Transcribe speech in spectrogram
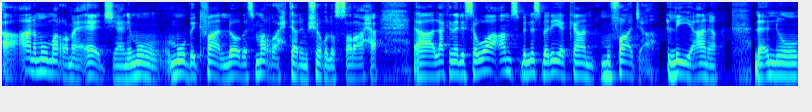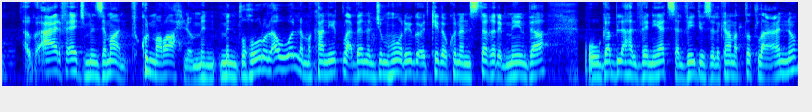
آه، أنا مو مرة مع ايج يعني مو مو big fan لو بس مرة أحترم شغله الصراحة. آه، لكن اللي سواه أمس بالنسبة لي كان مفاجأة لي أنا لأنه أعرف ايج من زمان في كل مراحله من من ظهوره الأول لما كان يطلع بين الجمهور يقعد كذا وكنا نستغرب مين ذا وقبلها ال vignettes ال videos اللي كانت تطلع عنه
